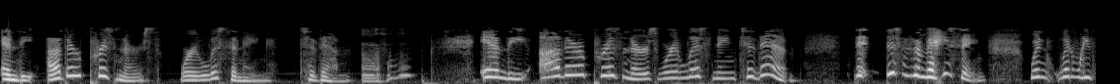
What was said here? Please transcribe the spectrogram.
And the other prisoners were listening to them. Uh-huh. And the other prisoners were listening to them. This is amazing. When, when we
